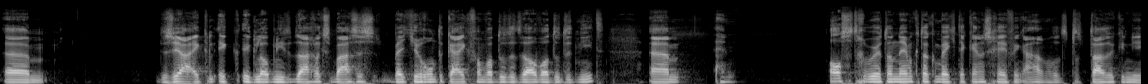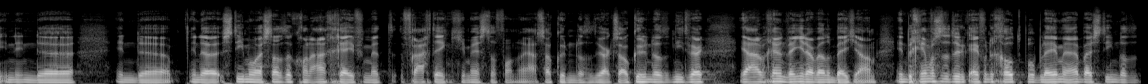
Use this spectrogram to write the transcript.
Ehm, dus ja, ik, ik, ik loop niet op dagelijkse basis een beetje rond te kijken van wat doet het wel, wat doet het niet. Ehm, als het gebeurt, dan neem ik het ook een beetje ter kennisgeving aan. Want het staat ook in, die, in, in de, in de, in de SteamOS staat het ook gewoon aangegeven met vraagtekentje meestal van, nou ja, het zou kunnen dat het werkt, zou kunnen dat het niet werkt. Ja, op een gegeven moment wen je daar wel een beetje aan. In het begin was het natuurlijk een van de grote problemen hè, bij Steam, dat het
